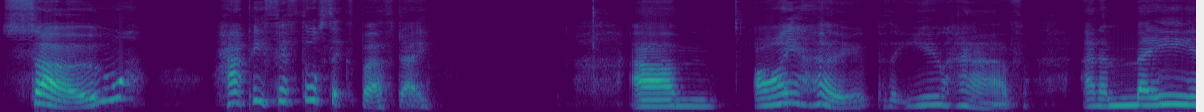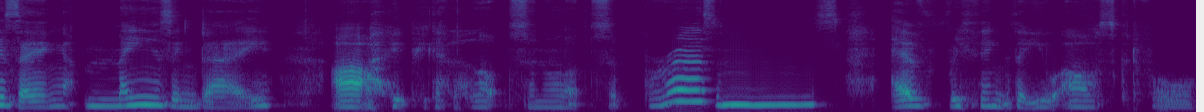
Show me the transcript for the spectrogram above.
So happy fifth or sixth birthday. Um, I hope that you have an amazing, amazing day. Uh, I hope you get lots and lots of presents, everything that you asked for.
